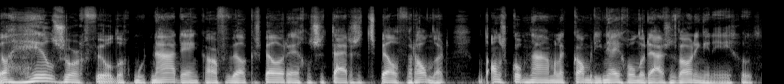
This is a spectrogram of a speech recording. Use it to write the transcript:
wel heel zorgvuldig moet nadenken over welke spelregels ze tijdens het spel verandert. Want anders komt namelijk, komen die 900.000 woningen niet goed.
